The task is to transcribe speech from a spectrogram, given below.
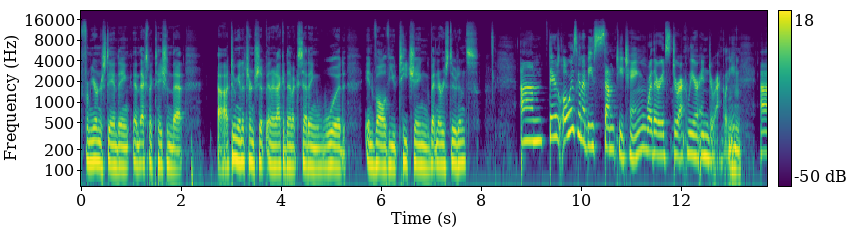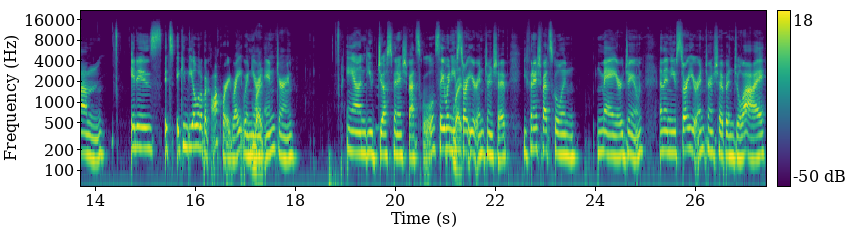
from your understanding, an expectation that uh, doing an internship in an academic setting would involve you teaching veterinary students? Um, there's always going to be some teaching, whether it's directly or indirectly. Mm-hmm. Um, it is. It's. It can be a little bit awkward, right, when you're Right. an intern and you just finished vet school. Say when you Right. start your internship, you finish vet school in May or June, and then you start your internship in July,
